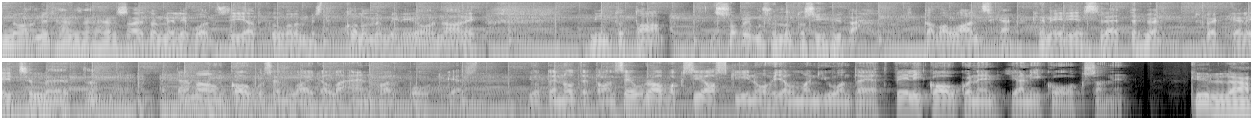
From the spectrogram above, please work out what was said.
No nythän hän sai ton nelivuotisen jatkon 3,3 miljoonaa, niin, niin tota, sopimus on tosi hyvä tavallaan sekä Canadiensille että hyö, hyökkäille itselleen. Että... Tämä on Kaukosen laidalla NHL Podcast, joten otetaan seuraavaksi Askiin ohjelman juontajat Veli Kaukonen ja Niko Oksanen. Kyllä.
